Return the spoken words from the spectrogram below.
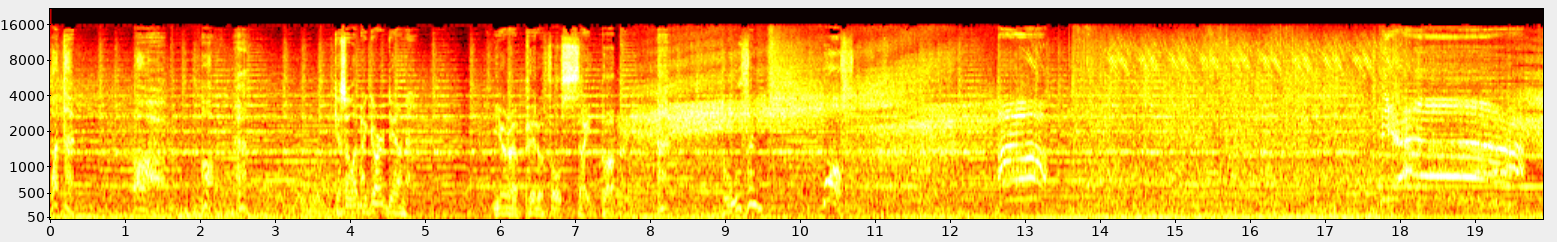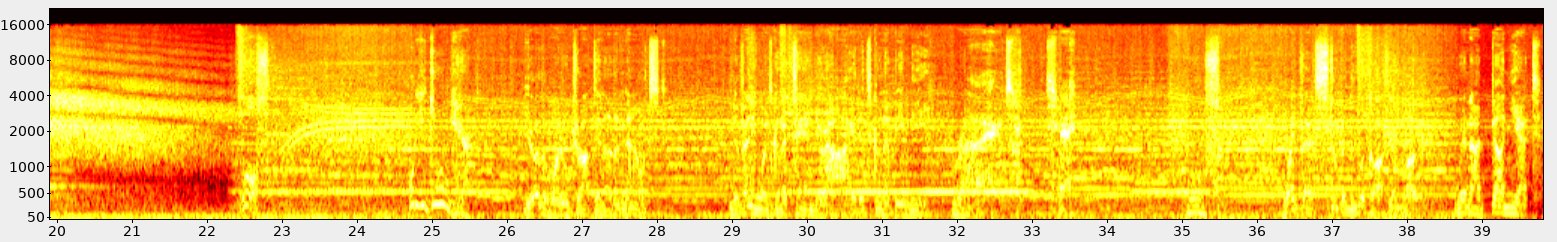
What the? Oh. Oh. Guess I let my guard down. You're a pitiful sight, pup. The wolfen? Wolf! Ah! Yeah! Wolf! What are you doing here? You're the one who dropped in unannounced. And if anyone's gonna tan your hide, it's gonna be me. Right. Wolf, wipe that stupid look off your mug. We're not done yet.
